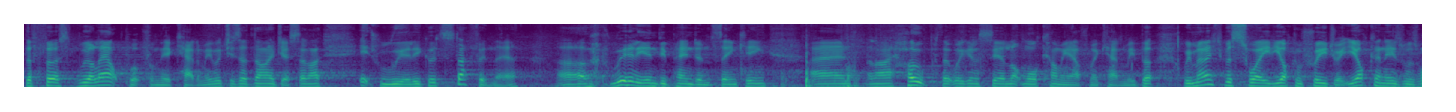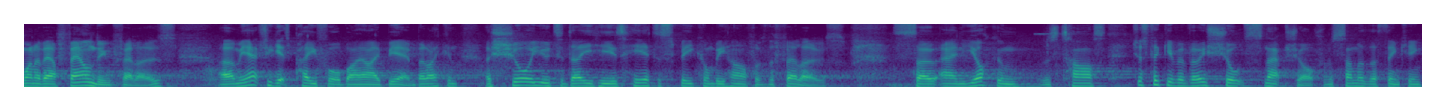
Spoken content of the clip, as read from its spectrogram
the first real output from the Academy, which is a digest. And I, it's really good stuff in there. Uh, really independent thinking, and, and I hope that we're going to see a lot more coming out from Academy. But we managed to persuade Jochen Friedrich. Jochen is, was one of our founding fellows. Um, he actually gets paid for by IBM, but I can assure you today he is here to speak on behalf of the fellows. So, and Jochen was tasked just to give a very short snapshot from some of the thinking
